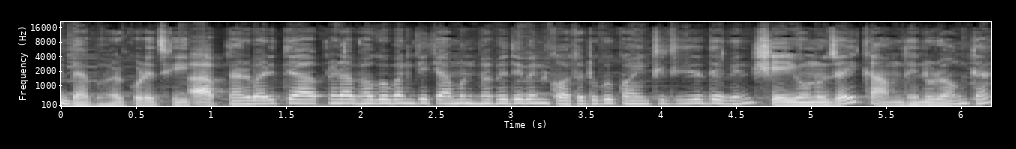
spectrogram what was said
ব্যবহার করেছি। আপনার বাড়িতে আপনারা ভগবানকে কেমন ভাবে দেবেন, কতটুকু কোয়ান্টিটিতে দেবেন, সেই অনুযায়ী কামধেনু রংটা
